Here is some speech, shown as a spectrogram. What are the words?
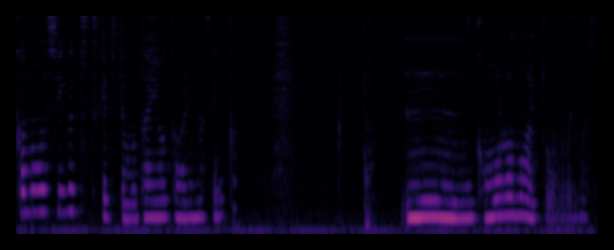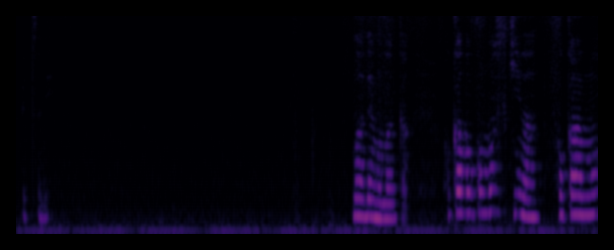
他の推しグッズつけてても対応変わりませんか？うん変わらないと思います別に。まあでもなんか他の子も好きな他の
